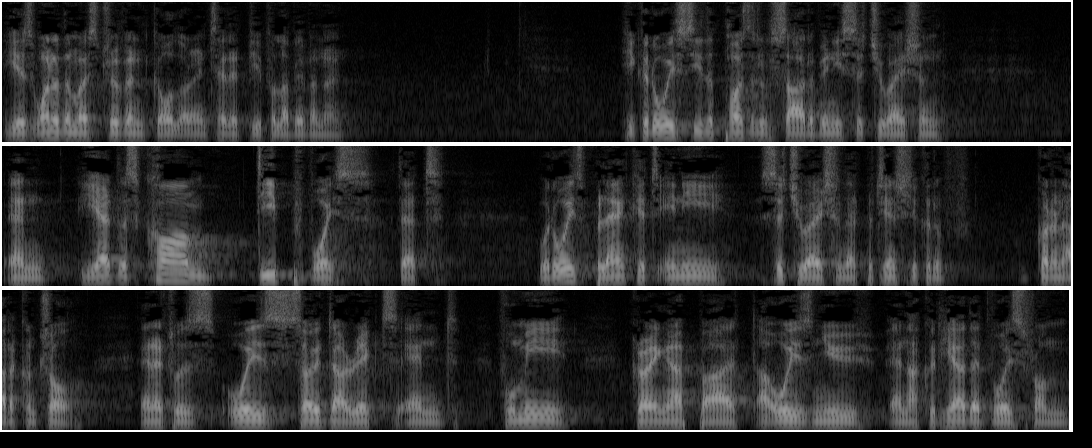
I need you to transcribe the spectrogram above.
he is one of the most driven, goal oriented people I've ever known. He could always see the positive side of any situation. And he had this calm, deep voice that would always blanket any situation that potentially could have gotten out of control. And it was always so direct. And for me, growing up, I, I always knew and I could hear that voice from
